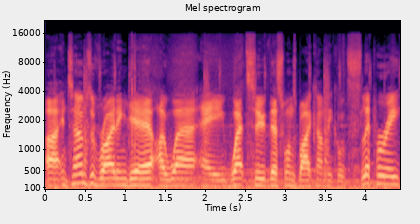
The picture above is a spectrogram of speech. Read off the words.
Uh, in terms of riding gear, I wear a wetsuit. This one's by a company called Slippery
